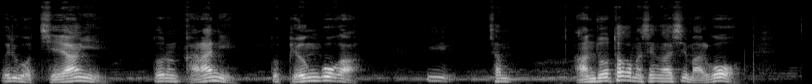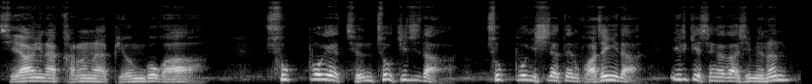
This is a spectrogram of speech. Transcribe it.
그리고 재앙이 또는 가난이 또 병고가 이참안 좋다고만 생각하지 말고 재앙이나 가난이나 병고가 축복의 전초 기지다. 축복이 시작되는 과정이다. 이렇게 생각하시면은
